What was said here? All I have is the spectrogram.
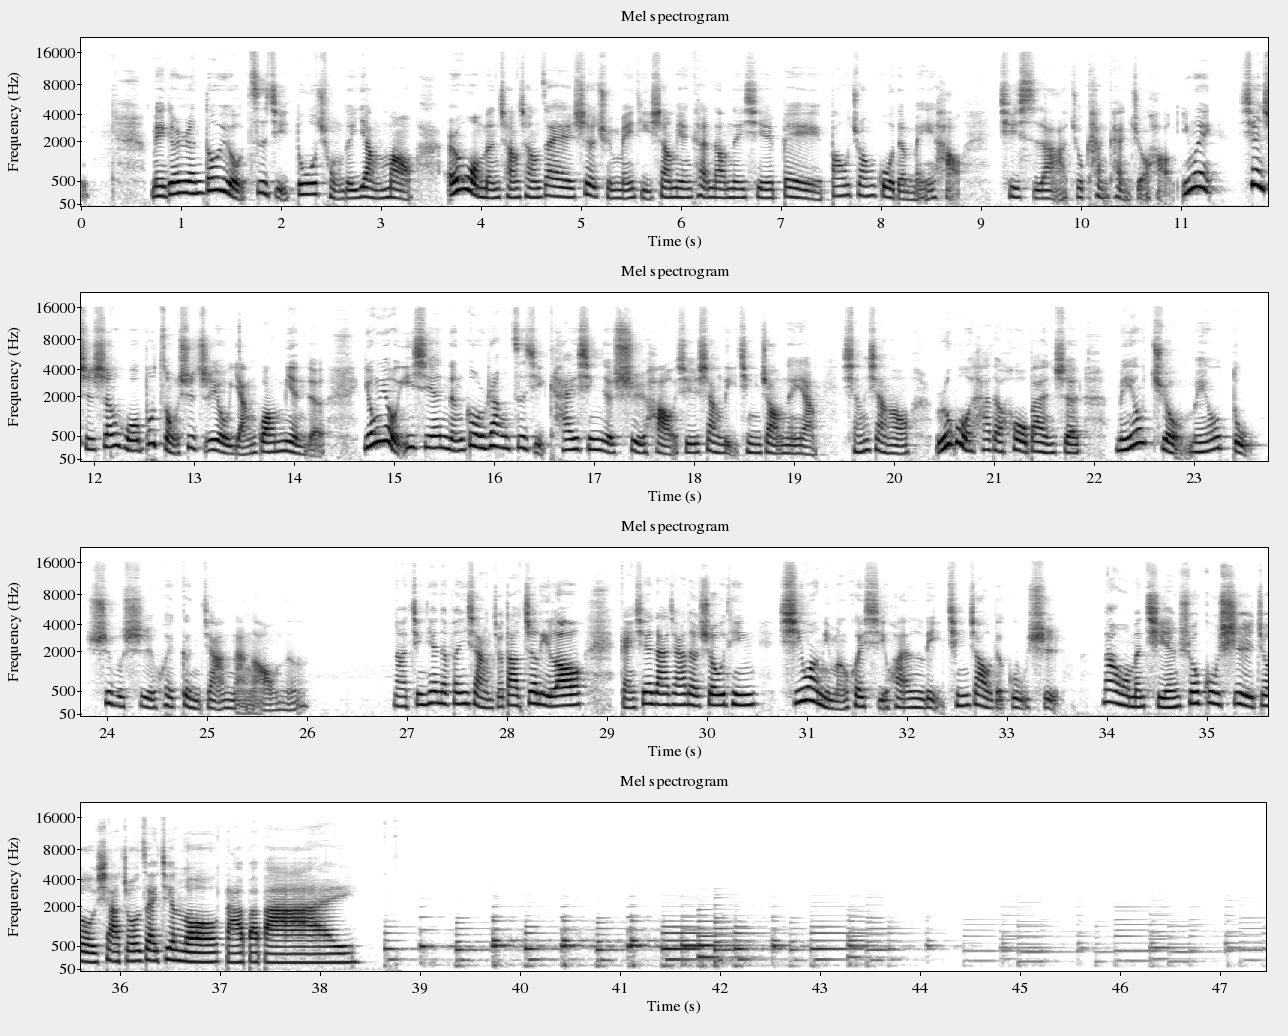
每个人都有自己多重的样貌，而我们常常在社群媒体上面看到那些被包装过的美好，其实啊，就看看就好，因为。现实生活不总是只有阳光面的，拥有一些能够让自己开心的嗜好，其实像李清照那样，想想哦，如果他的后半生没有酒，没有赌，是不是会更加难熬呢？那今天的分享就到这里喽，感谢大家的收听，希望你们会喜欢李清照的故事。那我们起人说故事就下周再见喽，大家拜拜。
